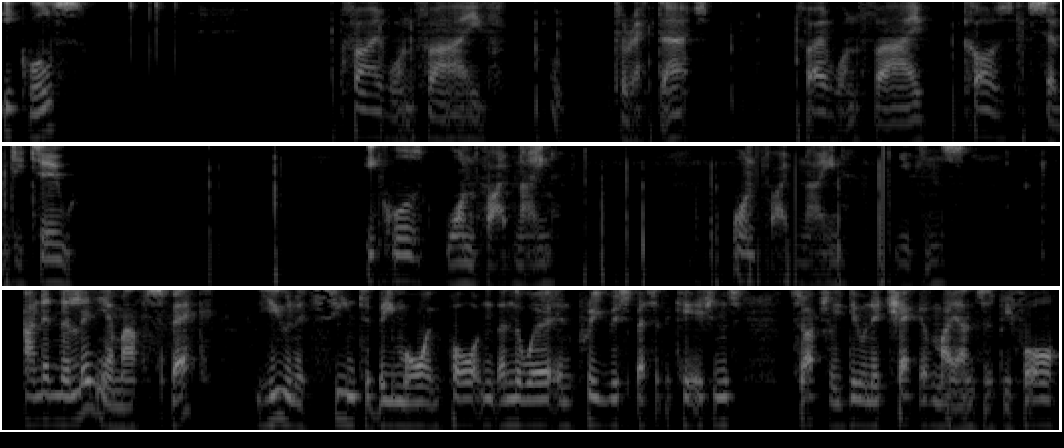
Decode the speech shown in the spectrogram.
equals 515 correct that 515 cos 72 equals 159 159 newtons. And in the linear math spec units seem to be more important than they were in previous specifications. So actually doing a check of my answers before,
